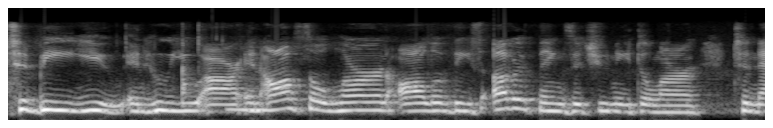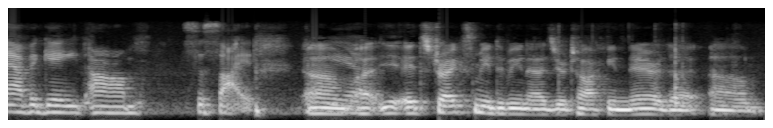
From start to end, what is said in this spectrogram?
to be you and who you are, and also learn all of these other things that you need to learn to navigate um, society. Um, Yeah. uh, it strikes me, Davina, as you're talking there, that um,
